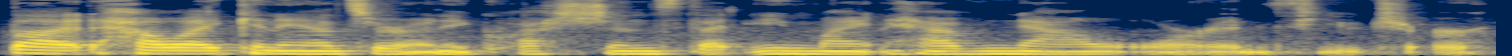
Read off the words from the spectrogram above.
but how I can answer any questions that you might have now or in future.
